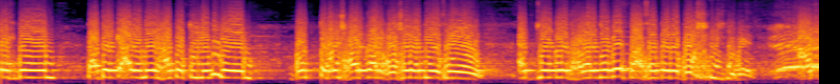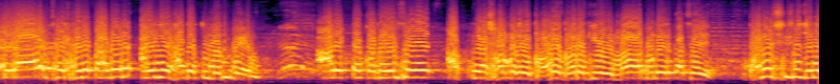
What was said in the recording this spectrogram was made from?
দেখবেন তাদেরকে আইনের হাতে তুলে দিবেন। বর্তমান সরকার ঘোষণা দিয়েছে দেবে আপনারা যেখানে আইনের তুলে কথা হয়েছে আপনারা সকলে ঘরে ঘরে গিয়ে মা কাছে জন্য?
